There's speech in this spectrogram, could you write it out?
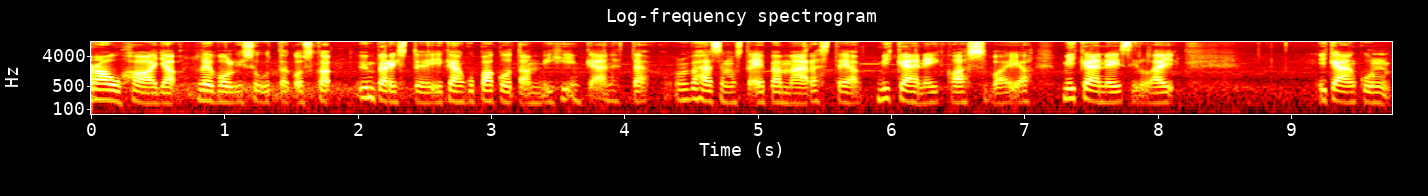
rauhaa ja levollisuutta, koska ympäristö ei ikään kuin pakota mihinkään, että on vähän semmoista epämääräistä ja mikään ei kasva ja mikään ei sillä ikään kuin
